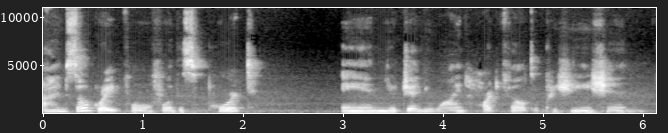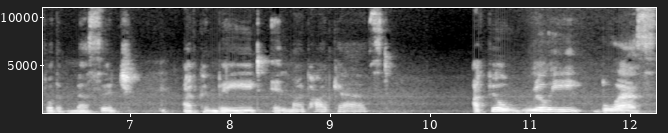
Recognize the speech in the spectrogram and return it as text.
I'm so grateful for the support and your genuine, heartfelt appreciation for the message I've conveyed in my podcast. I feel really blessed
